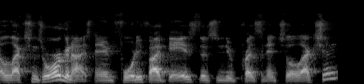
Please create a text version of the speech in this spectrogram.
elections are organized. And in 45 days, there's a new presidential election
